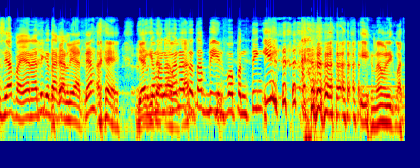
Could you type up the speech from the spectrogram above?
siapa ya? Nanti kita akan lihat ya. Oke, Jangan ke mana-mana, kan? tetap di info penting ih. Ih, namanya kuat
